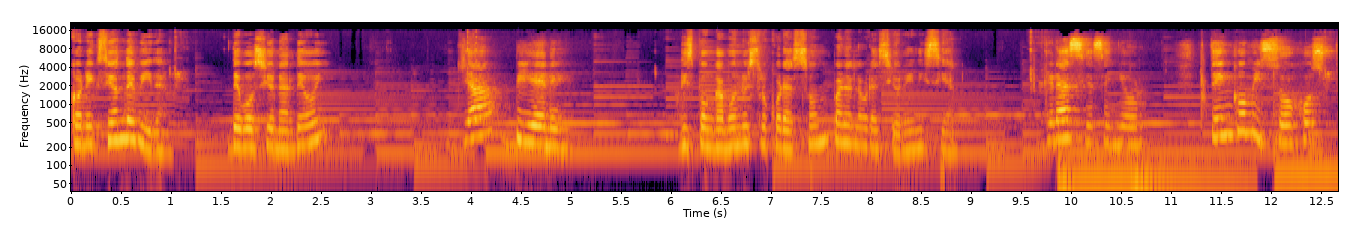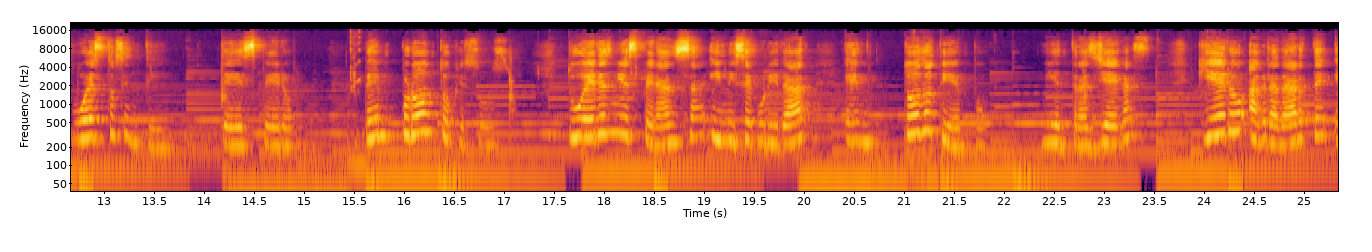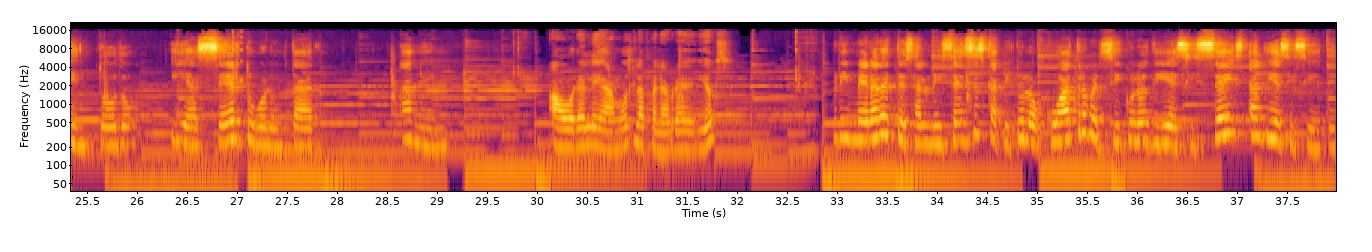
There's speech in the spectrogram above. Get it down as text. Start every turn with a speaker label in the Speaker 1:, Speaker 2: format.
Speaker 1: Conexión de vida. Devocional de hoy.
Speaker 2: Ya viene.
Speaker 1: Dispongamos nuestro corazón para la oración inicial.
Speaker 2: Gracias Señor. Tengo mis ojos puestos en ti. Te espero. Ven pronto Jesús. Tú eres mi esperanza y mi seguridad en todo tiempo. Mientras llegas, quiero agradarte en todo y hacer tu voluntad. Amén.
Speaker 1: Ahora leamos la palabra de Dios.
Speaker 2: Primera de Tesalonicenses capítulo 4 versículos 16 al 17.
